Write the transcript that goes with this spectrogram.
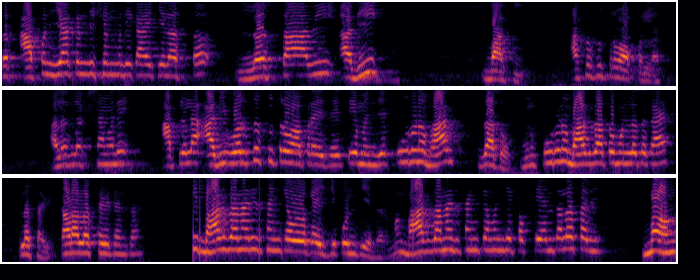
तर आपण या कंडिशनमध्ये काय केलं असतं? लसावी अधिक बाकी. असं सूत्र वापरलं असतं. आलं लक्षामध्ये आपल्याला आधी वरचं सूत्र वापरायचंय ते म्हणजे पूर्ण भाग जातो. म्हणून पूर्ण भाग जातो म्हणलं तर काय? लसावी. काढा लसावी त्यांचा. ही भाग जाणारी संख्या ओळखायची कोणती आहे तर? मग भाग जाणारी संख्या म्हणजे फक्त यांचा लसावी. मग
